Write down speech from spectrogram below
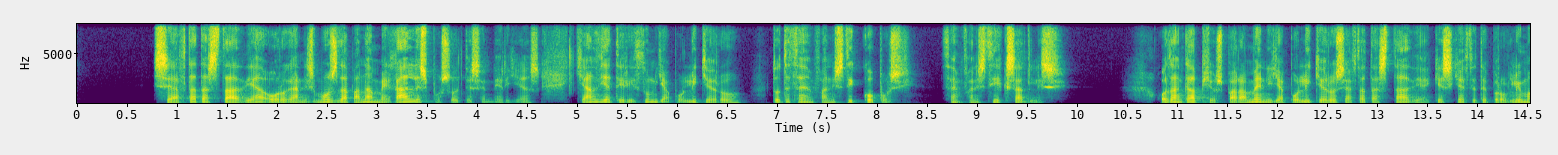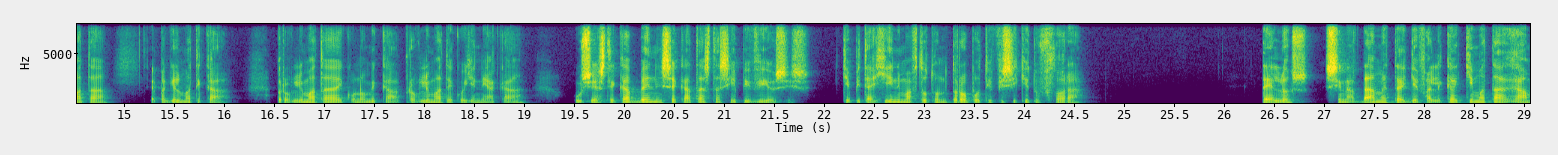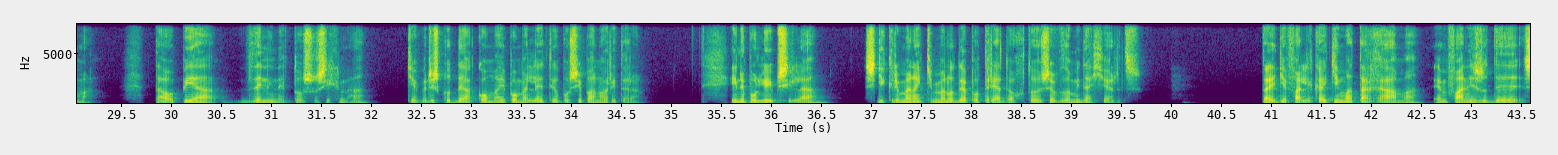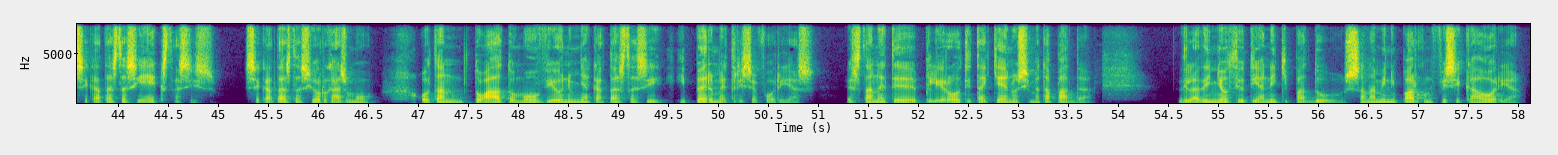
Σε αυτά τα στάδια ο οργανισμός δαπανά μεγάλες ποσότητες ενέργειας και αν διατηρηθούν για πολύ καιρό, τότε θα εμφανιστεί κόποση, θα εμφανιστεί εξάντληση. Όταν κάποιος παραμένει για πολύ καιρό σε αυτά τα στάδια και σκέφτεται προβλήματα επαγγελματικά, προβλήματα οικονομικά, προβλήματα οικογενειακά, ουσιαστικά μπαίνει σε κατάσταση επιβίωσης και επιταχύνει με αυτόν τον τρόπο τη φυσική του φθορά. Τέλος, συναντάμε τα εγκεφαλικά κύματα γάμα, τα οποία δεν είναι τόσο συχνά και βρίσκονται ακόμα υπό μελέτη όπως είπα νωρίτερα. Είναι πολύ υψηλά, συγκεκριμένα κυμαίνονται από 38 70 Hz. Τα εγκεφαλικά κύματα γ εμφανίζονται σε κατάσταση έκστασης, σε κατάσταση οργασμού, όταν το άτομο βιώνει μια κατάσταση υπέρμετρης εφορίας, αισθάνεται πληρότητα και ένωση με τα πάντα. Δηλαδή νιώθει ότι ανήκει παντού, σαν να μην υπάρχουν φυσικά όρια.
